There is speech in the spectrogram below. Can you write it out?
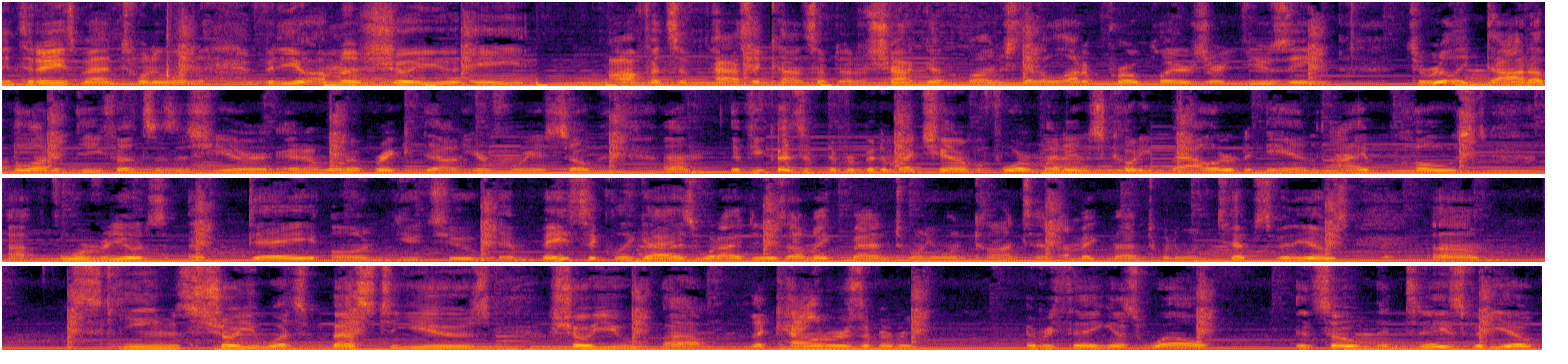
In today's Madden 21 video, I'm going to show you a offensive passing concept out of shotgun bunch that a lot of pro players are using to really dot up a lot of defenses this year, and I want to break it down here for you. So, um, if you guys have never been to my channel before, my name is Cody Ballard, and I post uh, four videos a day on YouTube. And basically, guys, what I do is I make Madden 21 content. I make Madden 21 tips videos. Um, schemes, show you what's best to use, show you um, the counters of every, everything as well. And so in today's video,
